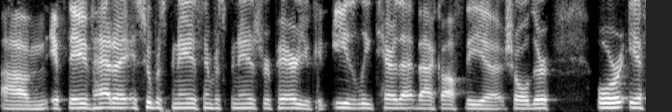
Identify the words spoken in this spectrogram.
Um, if they've had a, a supraspinatus, infraspinatus repair, you could easily tear that back off the uh, shoulder. Or if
